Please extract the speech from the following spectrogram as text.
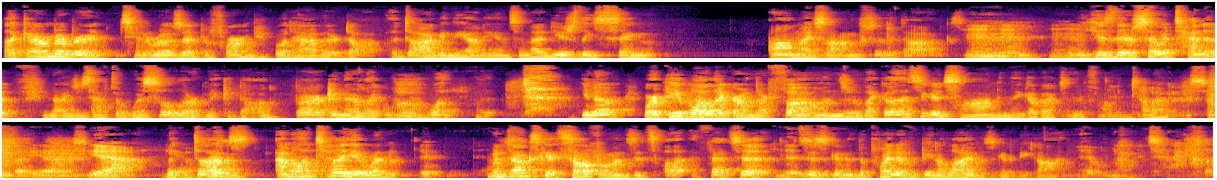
Like I remember in Santa Rosa, I'd perform, and people would have their dog, a dog in the audience, and I'd usually sing all my songs for the dogs Mm-hmm, mm-hmm. because they're so attentive. You know, I just have to whistle or make a dog bark, and they're like, "Whoa, what?" what? You know, where people are like are on their phones or like, "Oh, that's a good song," and they go back to their phone. You know? Talking to somebody else. Yeah. But yeah. dogs, I'm gonna tell you when It- when dogs get cell phones, it's all- that's it. It's- It's gonna the point of being alive is gonna be gone. Yeah, exactly.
